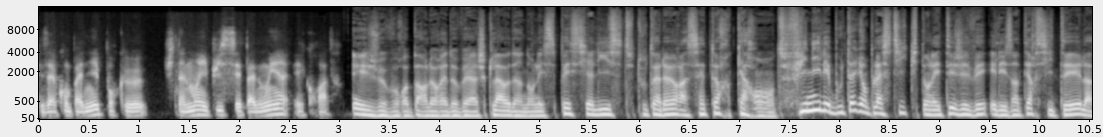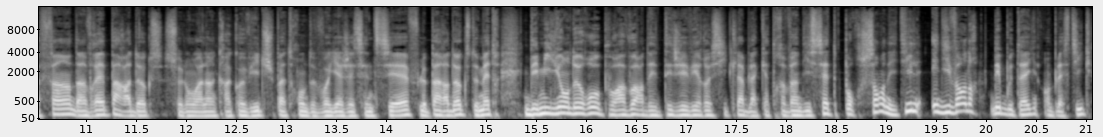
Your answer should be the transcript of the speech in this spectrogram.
les accompagner pour que finalement ils puissent s'épanouir et croître. Et je vous reparlerai d'OVH Cloud hein, dans les spécialistes tout à l'heure à 7h40. Fini les bouteilles en plastique dans les TGV et les intercités, la fin d'un vrai paradoxe selon Alain Krakowicz, patron de Voyage SNCF, le paradoxe de mettre des millions d'euros pour avoir des TGV recyclables à 97%, dit-il, et d'y vendre des bouteilles en plastique.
